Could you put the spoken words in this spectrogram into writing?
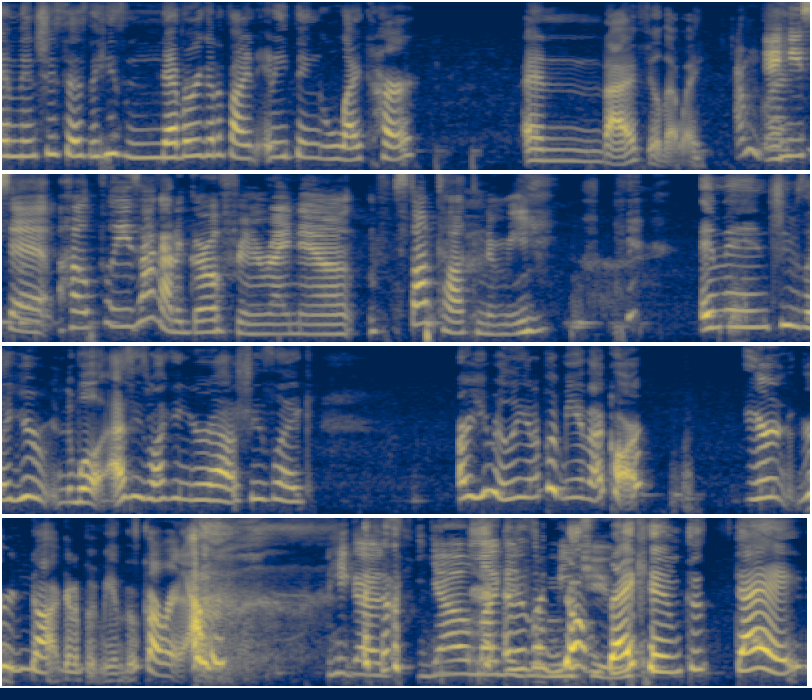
And then she says that he's never going to find anything like her. And I feel that way. I'm glad And he said, did. "Oh, please, I got a girlfriend right now. Stop talking to me." And then she was like, "You're well." As he's walking her out, she's like, "Are you really gonna put me in that car? You're you're not gonna put me in this car right now." He goes, "Yo, luggage and it's will like, meet don't you." beg him to stay.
